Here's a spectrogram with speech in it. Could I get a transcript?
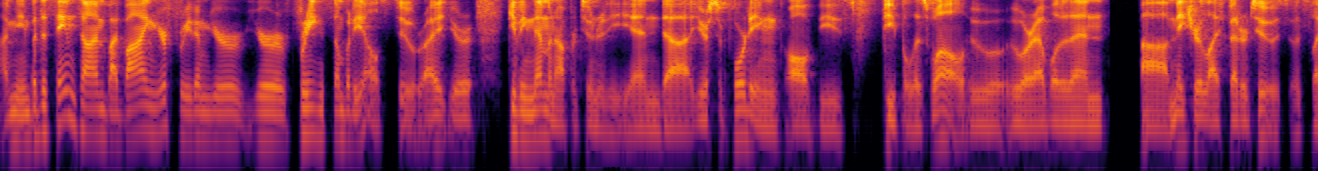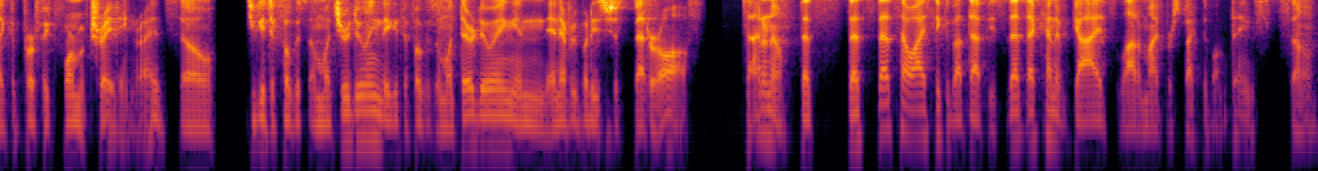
I mean, but at the same time, by buying your freedom, you're you're freeing somebody else too, right? You're giving them an opportunity, and uh, you're supporting all these people as well who who are able to then uh, make your life better too. So it's like a perfect form of trading, right? So you get to focus on what you're doing, they get to focus on what they're doing, and and everybody's just better off. So I don't know. That's that's that's how I think about that piece. That that kind of guides a lot of my perspective on things. So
